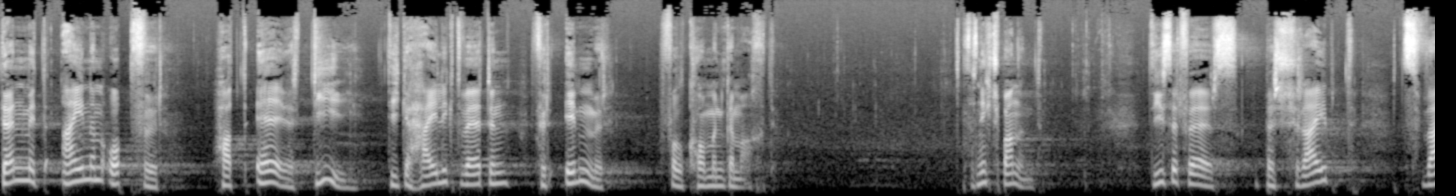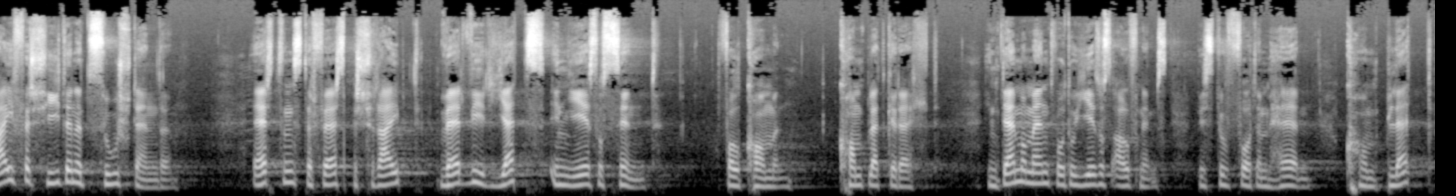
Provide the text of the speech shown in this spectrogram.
Denn mit einem Opfer hat er die, die geheiligt werden, für immer vollkommen gemacht. Ist das nicht spannend? Dieser Vers beschreibt zwei verschiedene Zustände. Erstens, der Vers beschreibt, wer wir jetzt in Jesus sind. Vollkommen, komplett gerecht. In dem Moment, wo du Jesus aufnimmst, bist du vor dem Herrn komplett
